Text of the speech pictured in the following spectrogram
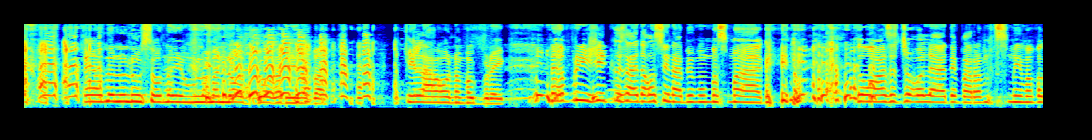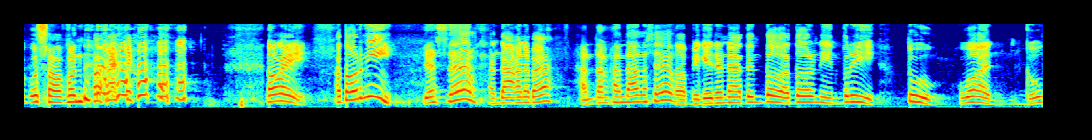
Kaya nalulusaw na yung laman loob ko kanina pa. At kailangan ko na mag-break. Na-appreciate ko sana kung sinabi mo mas maaga. Gawa ka sa tsokolate para mas may mapag-usapan tayo. okay. Attorney, Yes, sir. handa ka na ba? Handang-handa na, sir. Uh, bigay na natin to, attorney, in 3, 2, 1, go.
